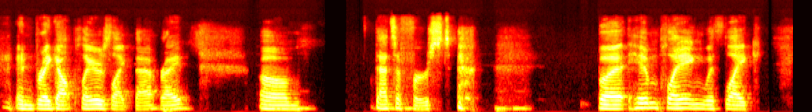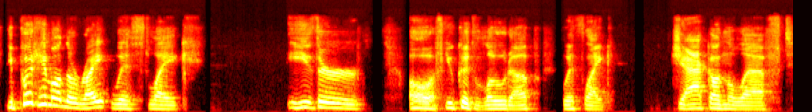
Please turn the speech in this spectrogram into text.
and breakout players like that, right? Um, that's a first. but him playing with like you put him on the right with like either oh, if you could load up with like Jack on the left,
